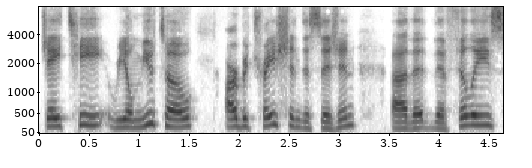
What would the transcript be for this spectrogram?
JT Realmuto arbitration decision. Uh, the the Phillies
